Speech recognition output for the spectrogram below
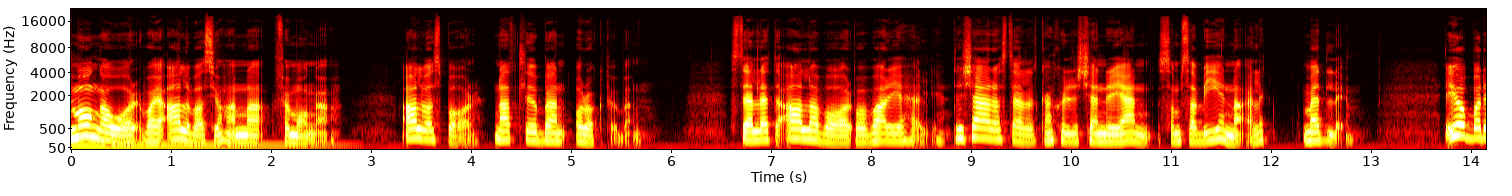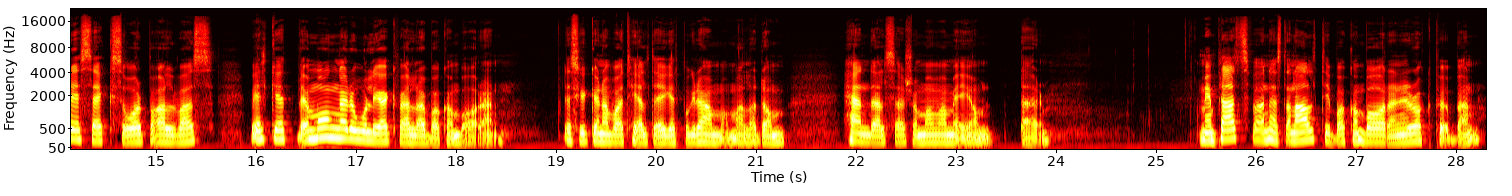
I många år var jag Alvas Johanna för många. Alvas bar, nattklubben och rockpuben. Stället där alla var på varje helg. Det kära stället kanske du känner igen som Sabina eller Medley. Jag jobbade i sex år på Alvas, vilket blev många roliga kvällar bakom baren. Det skulle kunna vara ett helt eget program om alla de händelser som man var med om där. Min plats var nästan alltid bakom baren i rockpuben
